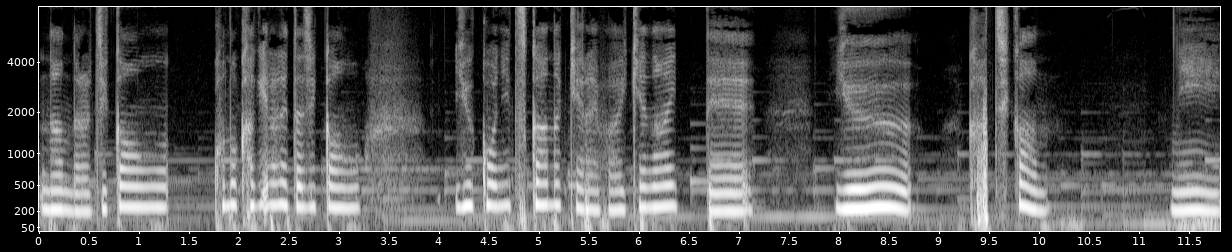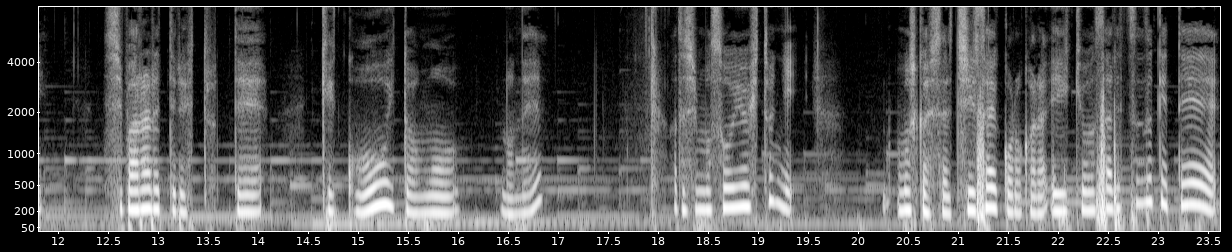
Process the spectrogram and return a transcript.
なんだろう、時間を、この限られた時間を有効に使わなければいけないっていう価値観に縛られてる人って結構多いと思うのね。私もそういう人にもしかしたら小さい頃から影響され続けて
